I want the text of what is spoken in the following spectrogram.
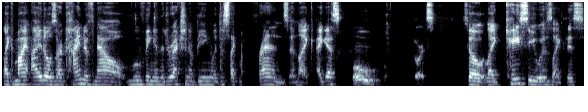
like my idols are kind of now moving in the direction of being just like my friends and like i guess Oh, sorts. So like Casey was like this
